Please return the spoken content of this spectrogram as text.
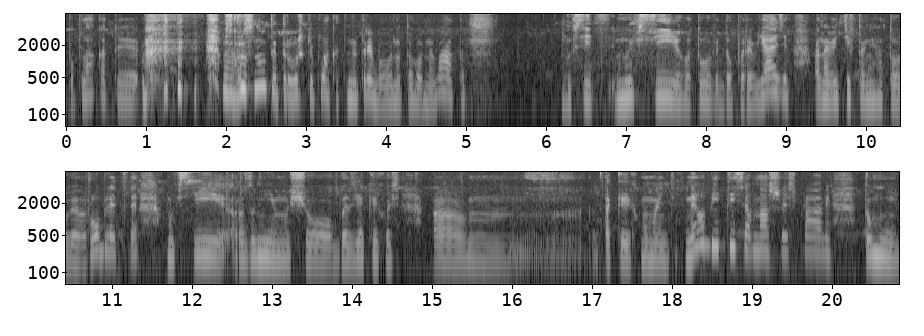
поплакати, згруснути трошки, плакати не треба, воно того не варто. Ми всі, ми всі готові до перев'язів, а навіть ті, хто не готові, роблять це. Ми всі розуміємо, що без якихось таких моментів не обійтися в нашій справі. Тому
